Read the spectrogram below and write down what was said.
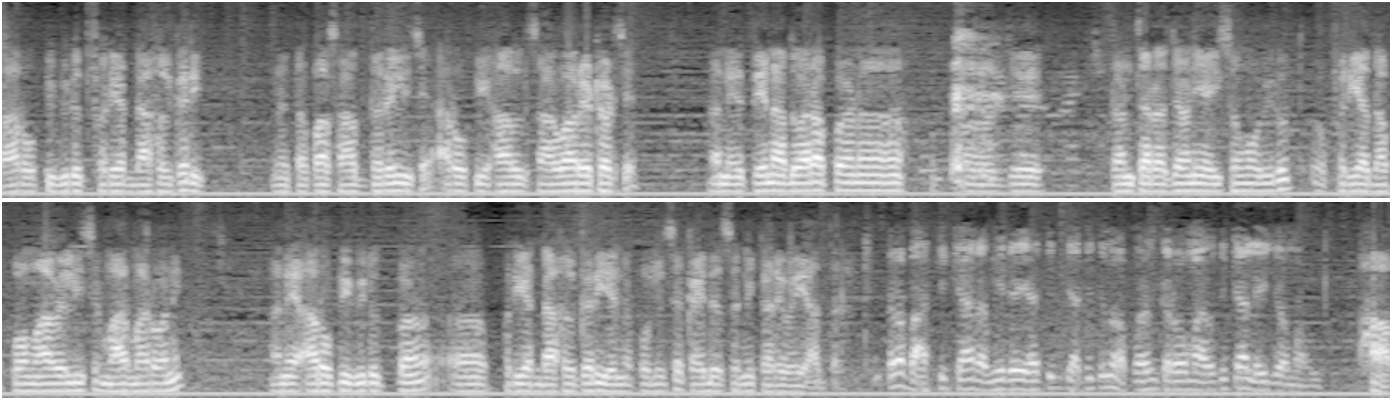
આરોપી વિરુદ્ધ ફરિયાદ દાખલ કરી અને તપાસ હાથ ધરેલી છે. આરોપી હાલ સારવાર હેઠળ છે. અને તેના દ્વારા પણ જે ત્રણ ચાર અજાણ્યા ઈસમો વિરુદ્ધ ફરિયાદ આપવામાં આવેલી છે માર મારવાની અને આરોપી વિરુદ્ધ પણ ફરિયાદ દાખલ કરી અને પોલીસે કાયદેસરની કાર્યવાહી હાથ ધરી છે. બાકી ક્યાં રમી રહી હતી ત્યાંથી તેનું અપહરણ કરવામાં આવ્યું હતું ક્યાં લઈ જવામાં આવ્યું હા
